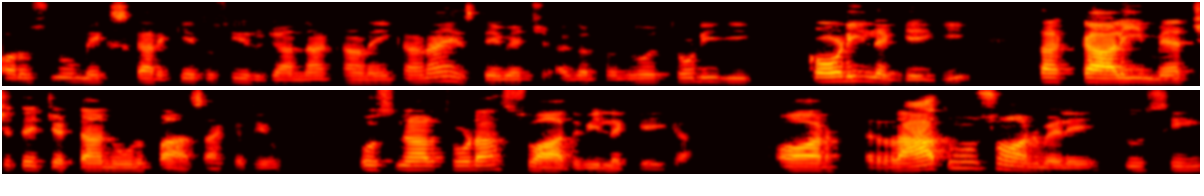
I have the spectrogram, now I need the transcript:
ਔਰ ਉਸ ਨੂੰ ਮਿਕਸ ਕਰਕੇ ਤੁਸੀਂ ਰੋਜ਼ਾਨਾ ਖਾਣਾ ਹੀ ਖਾਣਾ ਇਸ ਦੇ ਵਿੱਚ ਅਗਰ ਤੁਹਾਨੂੰ ਥੋੜੀ ਜੀ ਕੌੜੀ ਲੱਗੇਗੀ ਤਾਂ ਕਾਲੀ ਮਿਰਚ ਤੇ ਚਿੱਟਾ ਲੂਣ ਪਾ ਸਕਦੇ ਹੋ। ਉਸ ਨਾਲ ਥੋੜਾ ਸਵਾਦ ਵੀ ਲੱਗੇਗਾ। ਔਰ ਰਾਤ ਨੂੰ ਸੌਣ ਵੇਲੇ ਤੁਸੀਂ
